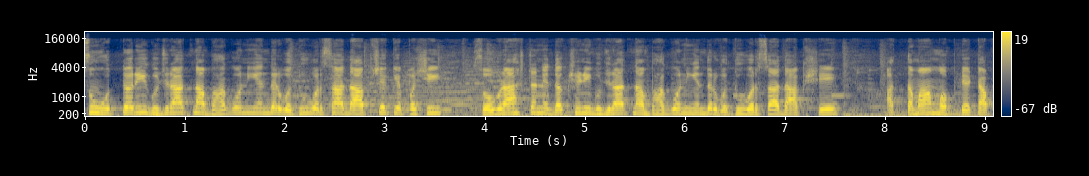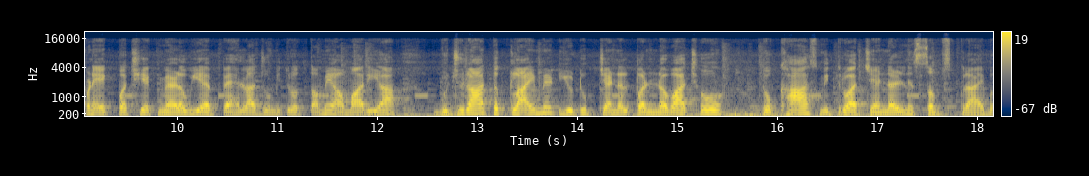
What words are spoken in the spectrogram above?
શું ઉત્તરી ગુજરાતના ભાગોની અંદર વધુ વરસાદ આપશે કે પછી સૌરાષ્ટ્ર અને દક્ષિણી ગુજરાતના ભાગોની અંદર વધુ વરસાદ આપશે? આ તમામ અપડેટ આપણે એક પછી એક મેળવીએ. પહેલાં જો મિત્રો તમે અમારી આ ગુજરાત ક્લાઇમેટ યુટ્યુબ ચેનલ પર નવા છો, તો ખાસ મિત્રો આ ચેનલને સબસ્ક્રાઈબ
